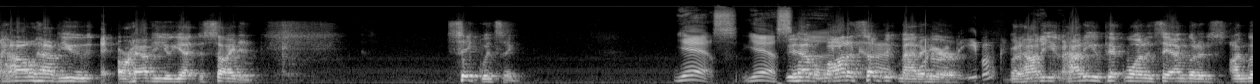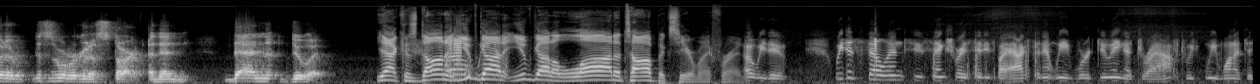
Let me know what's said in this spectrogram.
how have you, or have you yet decided sequencing? Yes, yes. You have a uh, lot of subject Uh, matter here, but how do you how do you pick one and say I'm going to I'm going to this is where we're going to start and then then do it? Yeah, because Donna, Well, you've got it. You've got a lot of topics here, my friend. Oh, we do. We just fell into sanctuary cities by accident. We were doing a draft. We, we wanted to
